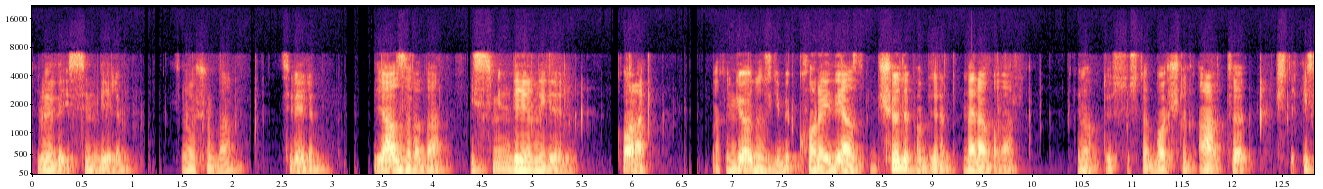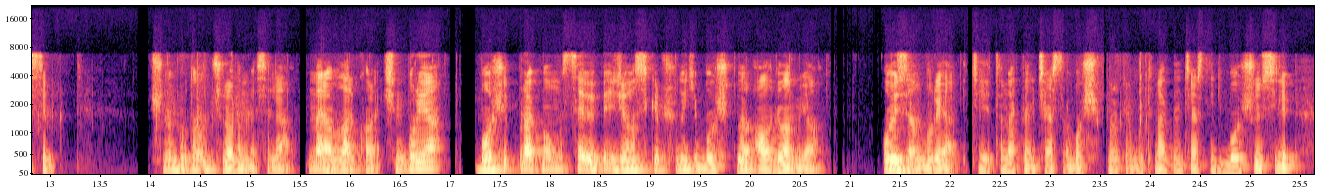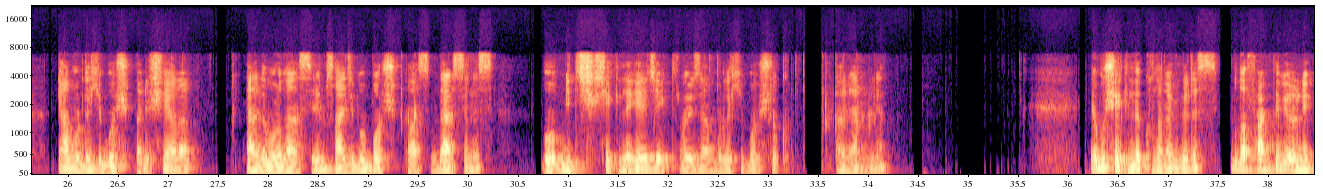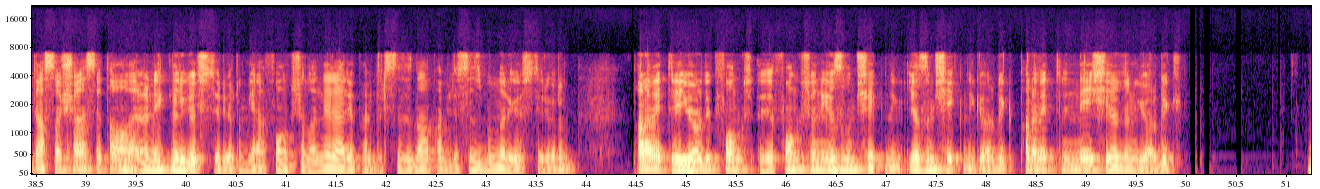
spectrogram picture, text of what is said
Buraya da isim diyelim. Şunu şuradan silelim. Yazdıra da ismin değerini girelim. Koray. Bakın gördüğünüz gibi Koray'ı da yazdım. Şöyle yapabilirim. Merhabalar. Bir nokta üst üste boşluk artı işte isim. Şunu buradan uçuralım mesela. Merhabalar Koray. Şimdi buraya boşluk bırakmamın sebebi JavaScript şuradaki boşlukları algılamıyor. O yüzden buraya işte tırnakların içerisine boşluk bırakıyorum. Bu tırnakların içerisindeki boşluğu silip ya buradaki boşluklar işe yarar. Tane de buradan sileyim sadece bu boşluk kalsın derseniz bu bitişik şekilde gelecektir. O yüzden buradaki boşluk önemli. Ve bu şekilde kullanabiliriz. Bu da farklı bir örnekti. Aslında şu an size tamamen örnekleri gösteriyorum. Yani fonksiyonla neler yapabilirsiniz, ne yapabilirsiniz bunları gösteriyorum. Parametreyi gördük. Fonks e, fonksiyonun yazılım şeklini, yazım şeklini gördük. Parametrenin ne işe yaradığını gördük.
